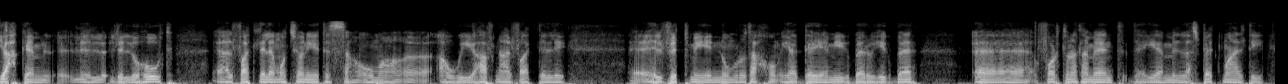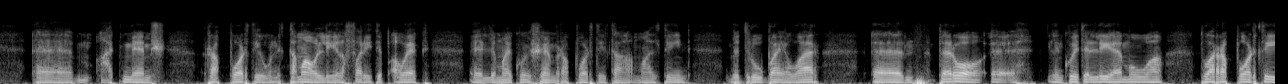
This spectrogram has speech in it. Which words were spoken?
jaħkem lill-uħud għall-fatt li l-emozzjonijiet issa huma qawwija ħafna għall-fatt li Eh, il-vittmi n-numru tagħhom qiegħed dejjem jikber u jikber. Eh, fortunatament dejjem mill-aspett Malti eh, għad m'hemmx rapporti u nittamaw li l-affarijiet ibqgħu hekk li ma jkunx hemm rapporti ta' Maltin midruba jew għar. Però l-inkwiet li hemm huwa dwar rapporti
